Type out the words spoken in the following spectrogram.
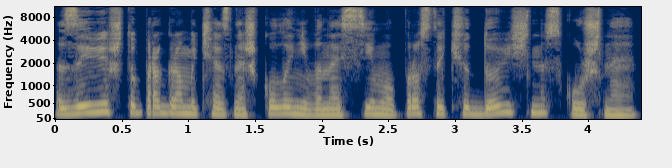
заявив, что программа частной школы невыносима, просто чудовищно скучная.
